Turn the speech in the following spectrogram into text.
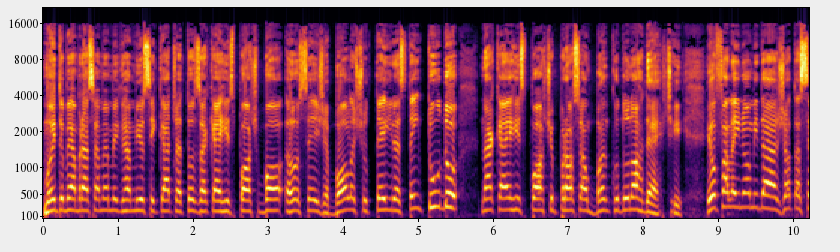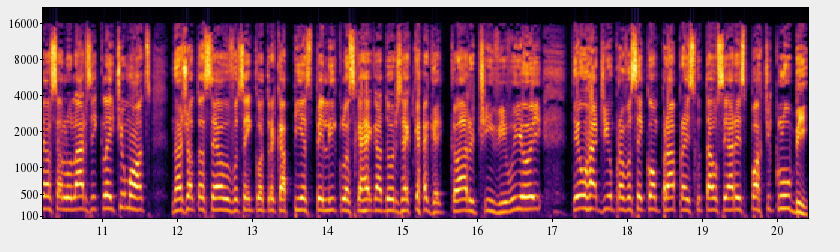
Muito bem, abraço meu amigo Ramil Cicate, a todos a KR Esporte, bo- ou seja, bolas, chuteiras, tem tudo na KR Esporte próximo ao Banco do Nordeste. Eu falei em nome da JCL Celulares e Cleitinho Motos. Na JCL você encontra capinhas, películas, carregadores, recarga, claro, Tim Vivo e Oi. Tem um radinho para você comprar para escutar o Ceará Esporte Clube.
